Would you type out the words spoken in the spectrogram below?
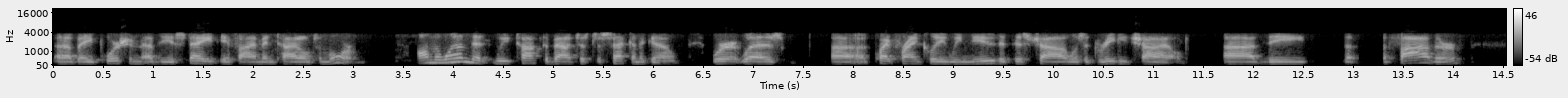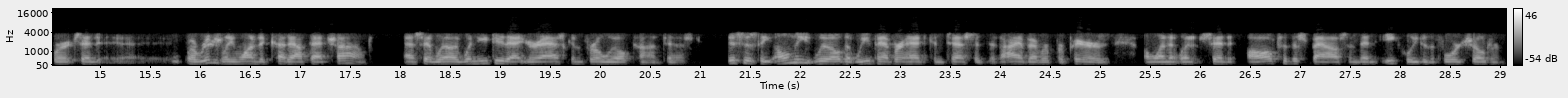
of a portion of the estate if I'm entitled to more. On the one that we talked about just a second ago, where it was, uh, quite frankly, we knew that this child was a greedy child. Uh, the, the the father, where it said uh, originally wanted to cut out that child, and said, well, when you do that, you're asking for a will contest. This is the only will that we've ever had contested that I have ever prepared, on one that said all to the spouse and then equally to the four children.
